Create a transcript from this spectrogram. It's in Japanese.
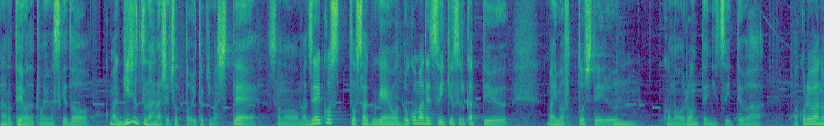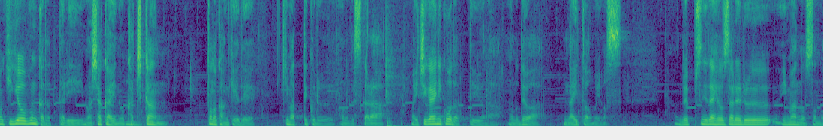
あのテーマだと思いますけど、まあ、技術の話はちょっと置いときましてその、まあ、税コスト削減をどこまで追求するかっていう、まあ、今沸騰しているこの論点については、まこれはあの企業文化だったり、まあ、社会の価値観との関係で決まってくるものですから、まあ、一概にこうだっていうようなものではないとは思います。ベップスに代表される今のその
